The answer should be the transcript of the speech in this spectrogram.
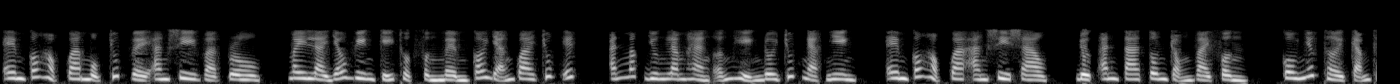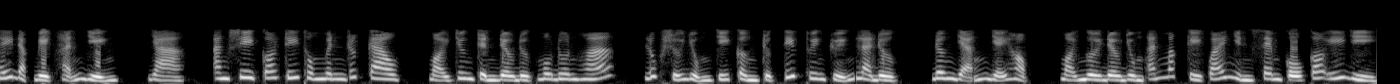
em có học qua một chút về ANSI và Pro, may là giáo viên kỹ thuật phần mềm có giảng qua chút ít, ánh mắt Dương Lam Hàn ẩn hiện đôi chút ngạc nhiên, em có học qua An Si sao, được anh ta tôn trọng vài phần, cô nhất thời cảm thấy đặc biệt hãnh diện, dạ, An Si có trí thông minh rất cao, mọi chương trình đều được mô đôn hóa, lúc sử dụng chỉ cần trực tiếp thuyên chuyển là được, đơn giản dễ học, mọi người đều dùng ánh mắt kỳ quái nhìn xem cô có ý gì,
